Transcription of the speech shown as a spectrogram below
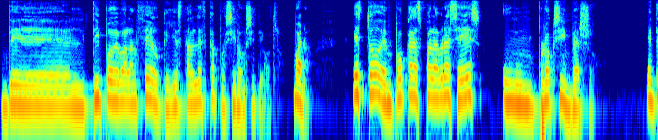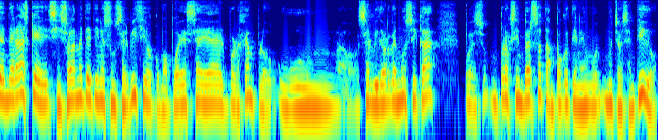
del tipo de balanceo que yo establezca, pues ir a un sitio u otro. Bueno, esto en pocas palabras es un proxy inverso. Entenderás que si solamente tienes un servicio, como puede ser, por ejemplo, un servidor de música, pues un proxy inverso tampoco tiene mucho sentido.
